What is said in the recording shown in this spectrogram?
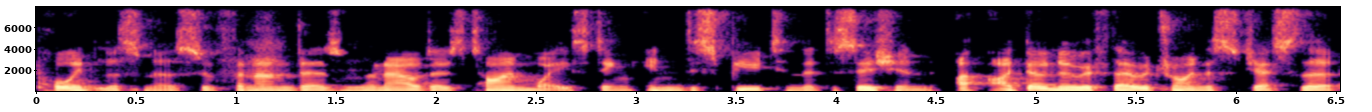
pointlessness of Fernandes and Ronaldo's time wasting in disputing the decision. I, I, don't know if they were trying to suggest that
